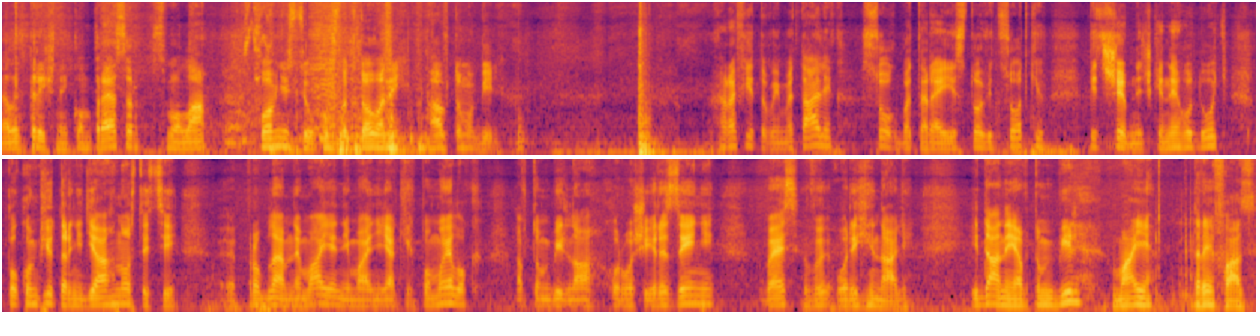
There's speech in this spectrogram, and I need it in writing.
електричний компресор, смола, повністю укомплектований автомобіль. Графітовий металік, сох батареї 100%, підшипнички не гудуть. По комп'ютерній діагностиці е, проблем немає, немає ніяких помилок. Автомобіль на хорошій резині, весь в оригіналі. І даний автомобіль має три фази.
